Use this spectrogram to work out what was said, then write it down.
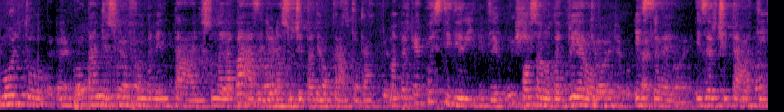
molto importanti e sono fondamentali, sono alla base di una società democratica, ma perché questi diritti possano davvero essere esercitati,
